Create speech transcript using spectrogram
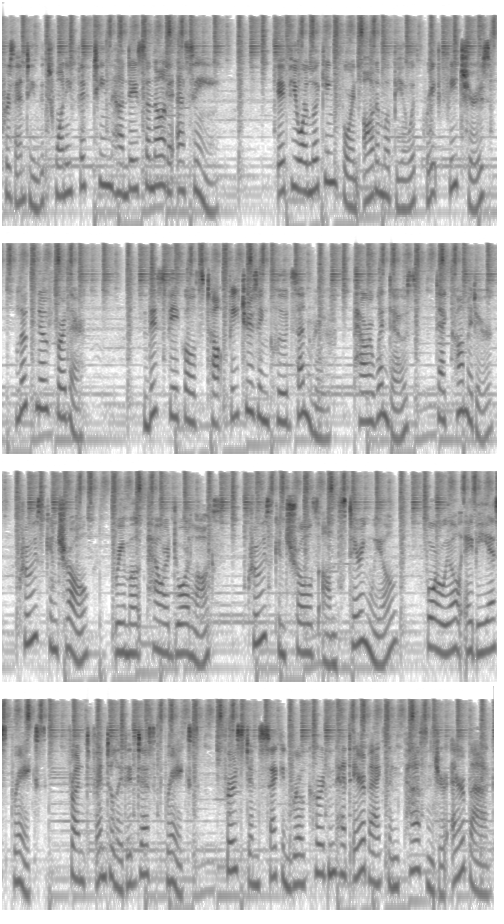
presenting the 2015 Hyundai Sonata SE. If you are looking for an automobile with great features, look no further. This vehicle's top features include sunroof, power windows, tachometer, cruise control, remote power door locks, cruise controls on steering wheel, four-wheel ABS brakes, front ventilated disc brakes, first and second row curtain head airbags and passenger airbag.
